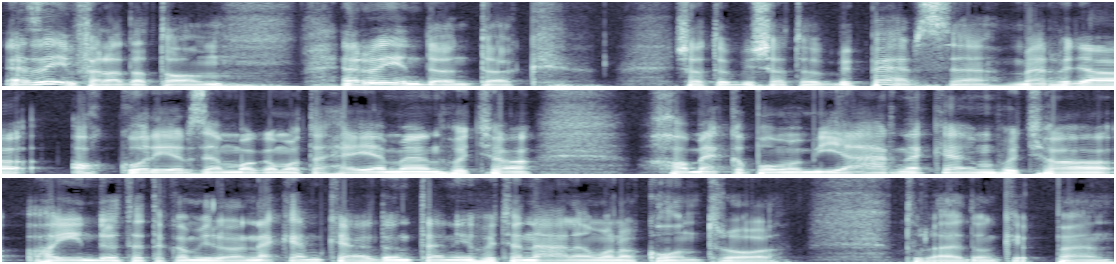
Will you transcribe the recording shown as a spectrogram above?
ez én feladatom. Erről én döntök stb. stb. Persze, mert hogy a, akkor érzem magamat a helyemen, hogyha ha megkapom, ami jár nekem, hogyha ha én döntetek, amiről nekem kell dönteni, hogyha nálam van a kontroll tulajdonképpen.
